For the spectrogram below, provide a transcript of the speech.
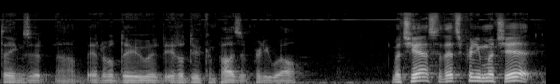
things that um, it'll do. It, it'll do composite pretty well. But yeah, so that's pretty much it.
